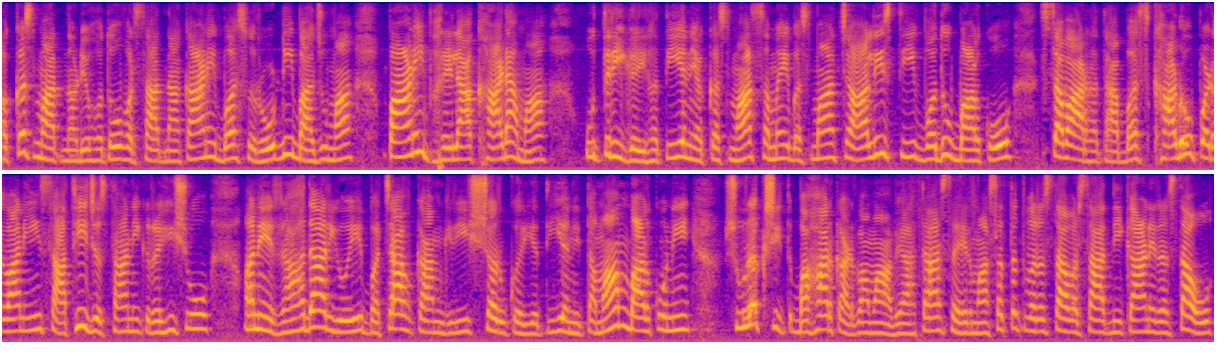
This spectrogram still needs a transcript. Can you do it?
અકસ્માત નડ્યો હતો. વરસાદના કારણે બસ રોડની બાજુમાં પાણી ભરેલા ખાડામાં ઉતરી ગઈ હતી અને અકસ્માત સમયે બસમાં ચાલીસથી વધુ બાળકો સવાર હતા. બસ ખાડો પડવાની સાથે જ સ્થાનિક રહીશો અને રાહદારીઓએ બચાવ કામગીરી શરૂ કરી હતી અને તમામ બાળકોને સુરક્ષિત બહાર કાઢવામાં આવ્યા હતા. શહેરમાં સતત વરસતા વરસાદને કારણે રસ્તાઓ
